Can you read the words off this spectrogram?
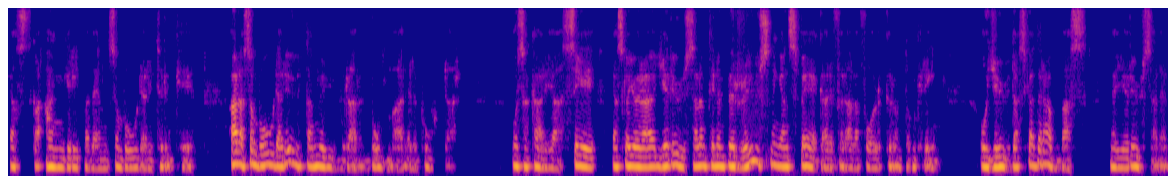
jag ska angripa dem som bor där i trygghet, alla som bor där utan murar, bommar eller portar. Och Sakarja, se, jag ska göra Jerusalem till en berusningens bägare för alla folk runt omkring. Och Juda ska drabbas när Jerusalem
